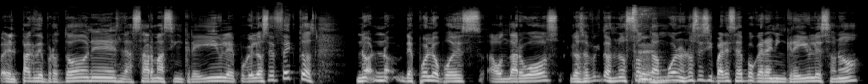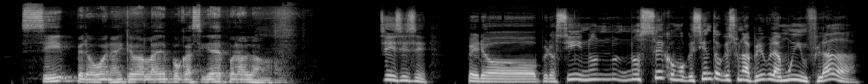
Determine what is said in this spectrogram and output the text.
el pack de protones, las armas increíbles, porque los efectos, no, no, después lo podés ahondar vos, los efectos no son Sí. tan buenos, no sé si para esa época eran increíbles o no. Sí, pero bueno, hay que ver la época, así que después lo hablamos. Sí, sí, sí. Pero, pero sí, no, no, no sé, como que siento que es una película muy inflada.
